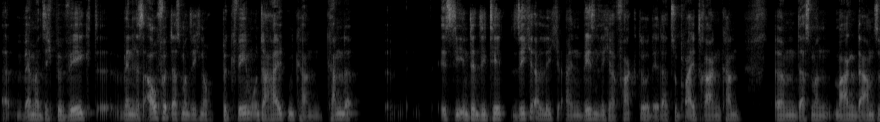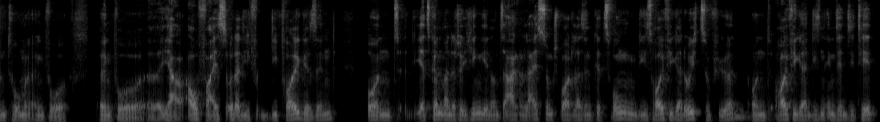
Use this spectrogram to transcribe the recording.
äh, wenn man sich bewegt, äh, wenn es aufhört, dass man sich noch bequem unterhalten kann, kann da, äh, ist die Intensität sicherlich ein wesentlicher Faktor, der dazu beitragen kann, ähm, dass man Magen-Darm-Symptome irgendwo, irgendwo äh, ja, aufweist oder die, die Folge sind. Und jetzt könnte man natürlich hingehen und sagen, Leistungssportler sind gezwungen, dies häufiger durchzuführen und häufiger in diesen Intensität,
